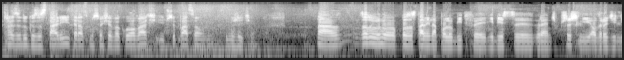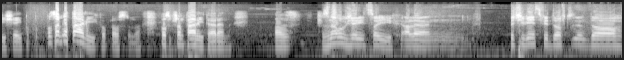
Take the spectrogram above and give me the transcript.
trochę za długo zostali, teraz muszą się ewakuować i przypłacą tym życie. No, za dużo pozostali na polu bitwy, niebiescy wręcz przyszli, odrodzili się i po, po, pozamiatali ich po prostu, no. Posprzątali teren. No, Znowu wzięli co ich, ale W przeciwieństwie do, do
